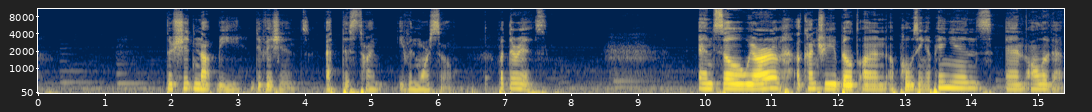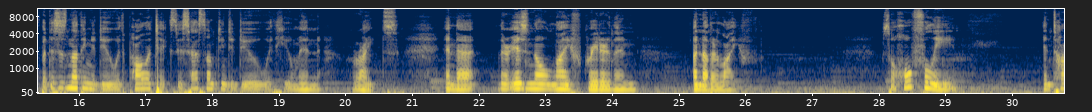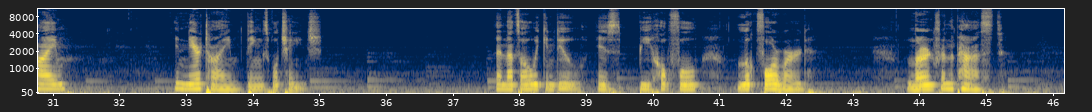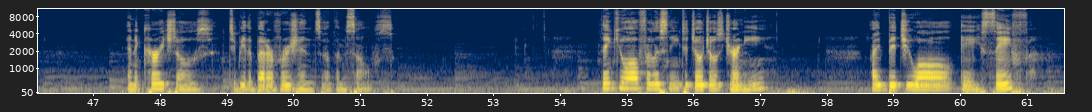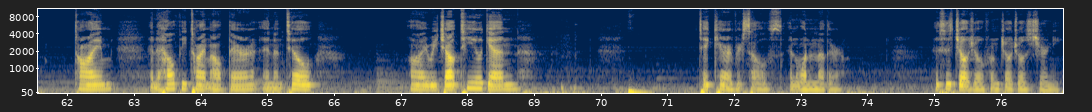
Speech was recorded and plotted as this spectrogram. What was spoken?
there should not be divisions at this time, even more so. But there is. And so we are a country built on opposing opinions and all of that. But this has nothing to do with politics. This has something to do with human rights. And that there is no life greater than another life. So hopefully, in time, in near time, things will change. And that's all we can do is be hopeful, look forward, learn from the past, and encourage those to be the better versions of themselves. Thank you all for listening to JoJo's Journey. I bid you all a safe time and a healthy time out there. And until I reach out to you again, take care of yourselves and one another. This is JoJo from JoJo's Journey.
